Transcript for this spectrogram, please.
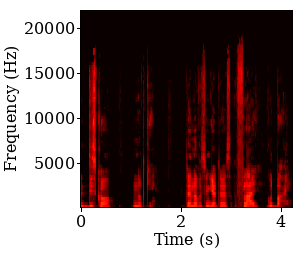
disco nutki. Ten nowy singiel to jest Fly Goodbye.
